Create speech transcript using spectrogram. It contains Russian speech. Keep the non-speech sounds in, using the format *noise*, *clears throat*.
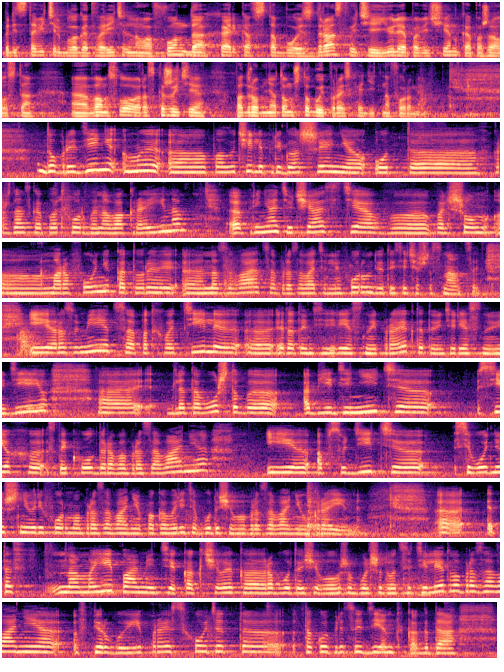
представитель благотворительного фонда «Харьков с тобой». Здравствуйте, Юлия Павиченко, пожалуйста, э, вам слово. Расскажите подробнее о том, что будет происходить на форуме. Добрый день. Мы э, получили приглашение от э, гражданской платформы «Новокраина» э, принять участие в большом э, марафоне, который э, называется «Образовательный форум 2016». И, разумеется, подхватили э, этот интересный проект, эту интересную идею э, для того, чтобы объединить э, всех стейкхолдеров образования – и обсудить э, сегодняшнюю реформу образования, поговорить о будущем образовании Украины. Э, это на моей памяти, как человека, работающего уже больше 20 лет в образовании, впервые происходит э, такой прецедент, когда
